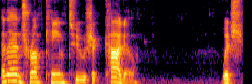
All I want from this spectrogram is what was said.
And then Trump came to Chicago which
